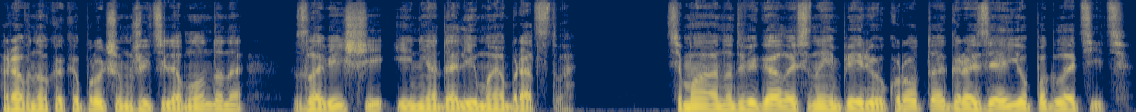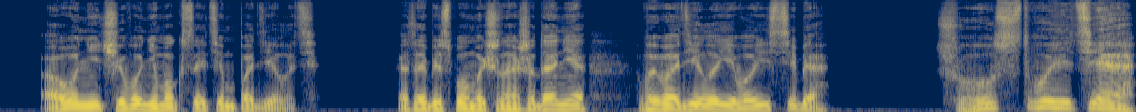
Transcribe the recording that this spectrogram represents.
равно как и прочим жителям Лондона, зловещее и неодолимое братство. Тьма надвигалась на империю Крота, грозя ее поглотить, а он ничего не мог с этим поделать. Это беспомощное ожидание выводило его из себя. «Чувствуете?»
